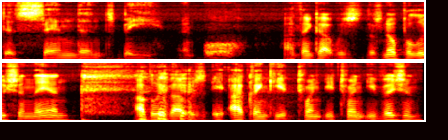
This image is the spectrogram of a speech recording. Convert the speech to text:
descendants be. And oh, I think that was, there's no pollution then. I believe that was, I think he had 2020 vision.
